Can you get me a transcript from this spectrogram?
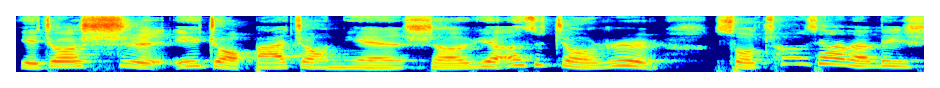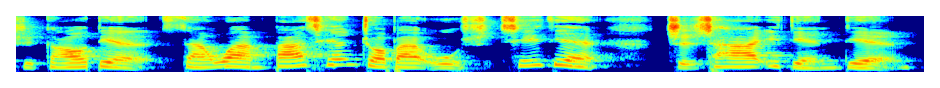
也就是一九八九年十二月二十九日所创下的历史高点三万八千九百五十七点，只差一点点。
